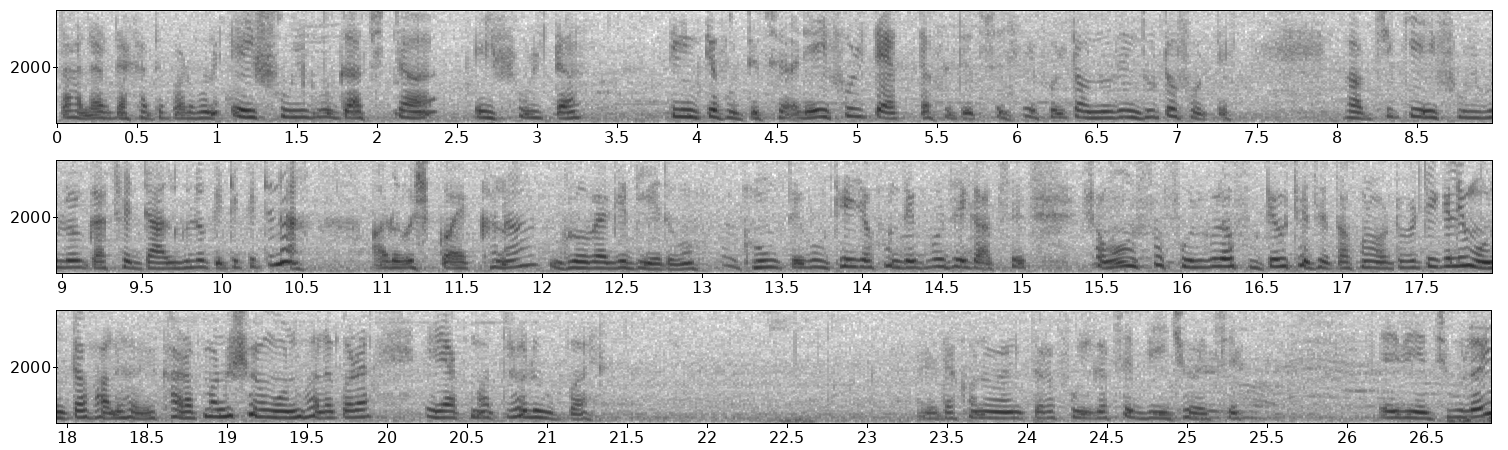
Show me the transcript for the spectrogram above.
তাহলে আর দেখাতে পারব না। এই ফুল গাছটা, এই ফুলটা তিনটে ফুটেছে আর এই ফুলটা একটা ফুটেছে। এই ফুলটা অন্যদিন দুটো ফোটে। ভাবছি কি এই ফুলগুলোর গাছের ডালগুলো কেটে কেটে না আরও বেশ কয়েকখানা গ্রো ব্যাগে দিয়ে দেবো। ঘুম থেকে উঠেই যখন দেখব যে গাছের সমস্ত ফুলগুলো ফুটে উঠেছে, তখন অটোমেটিক্যালি মনটা ভালো হবে। খারাপ মানুষের মন ভালো করা এই একমাত্র হলো উপায়। দেখো নয়নতারা ফুল গাছের বীজ হয়েছে। এই বীজগুলোই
